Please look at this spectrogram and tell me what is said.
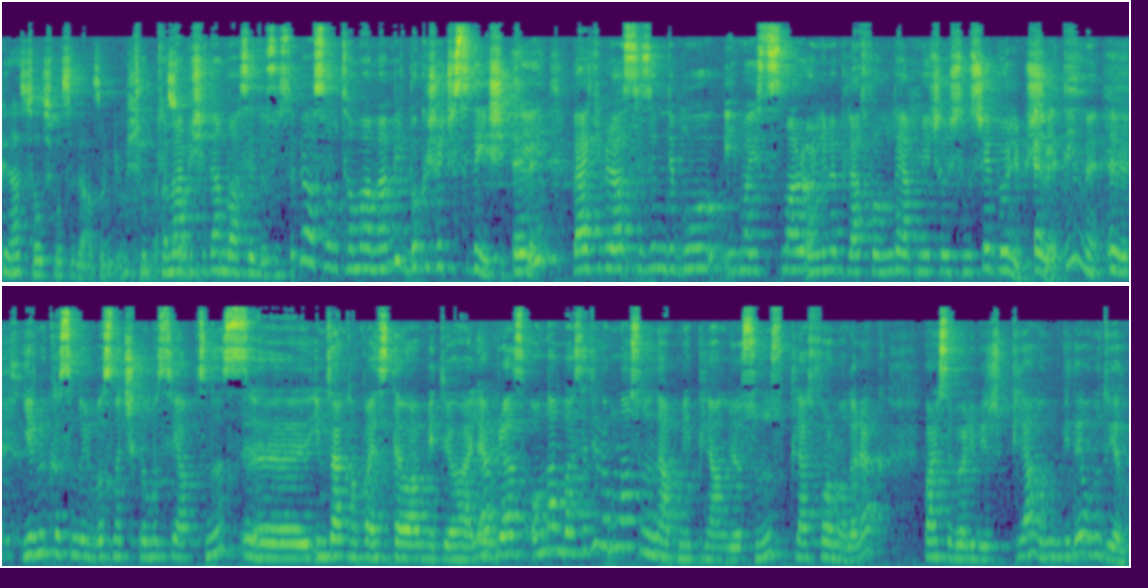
biraz çalışması lazım gibi. Çok temel sonra. bir şeyden bahsediyorsunuz tabii. Aslında bu tamamen bir bakış açısı değişikliği. Evet. Belki biraz sizin de bu ihmal istismar önleme platformunda yapmaya çalıştığınız şey böyle bir şey evet. değil mi? Evet. 20 Kasım'da bir basın açıklaması yaptınız. Evet. Ee, imza kampanyası devam ediyor hala. Evet. Biraz ondan bahsedin ve bundan sonra ne yapmayı planlıyorsunuz platform olarak? Varsa böyle bir plan onu bir de onu duyalım.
